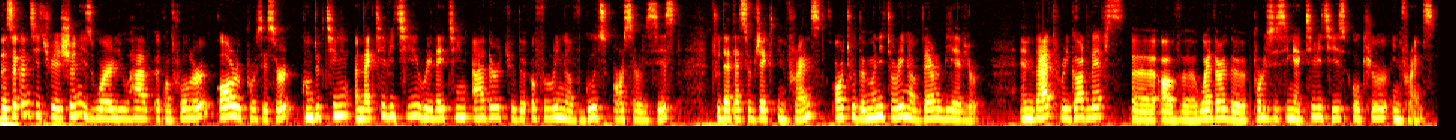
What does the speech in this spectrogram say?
The second situation is where you have a controller or a processor conducting an activity relating either to the offering of goods or services to data subjects in France or to the monitoring of their behavior and that regardless uh, of uh, whether the processing activities occur in France.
